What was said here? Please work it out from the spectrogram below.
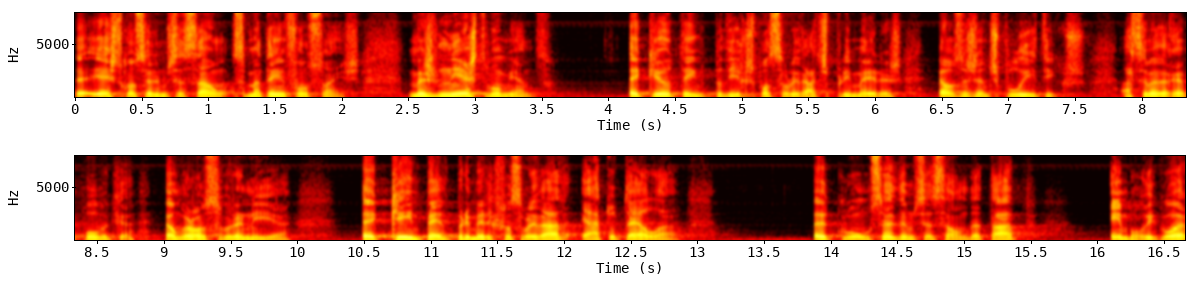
eh, este Conselho de Administração se mantém em funções. Mas neste momento, a quem eu tenho que pedir responsabilidades primeiras é aos agentes políticos. A Assembleia da República é um grau de soberania a quem pede primeira responsabilidade é a tutela. A Conselho de Administração da TAP, em bom rigor,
